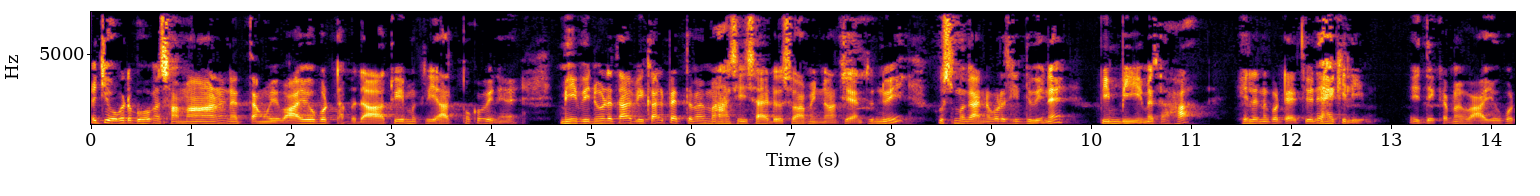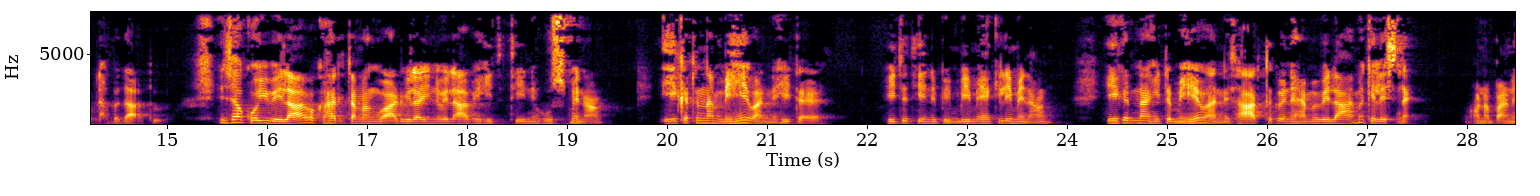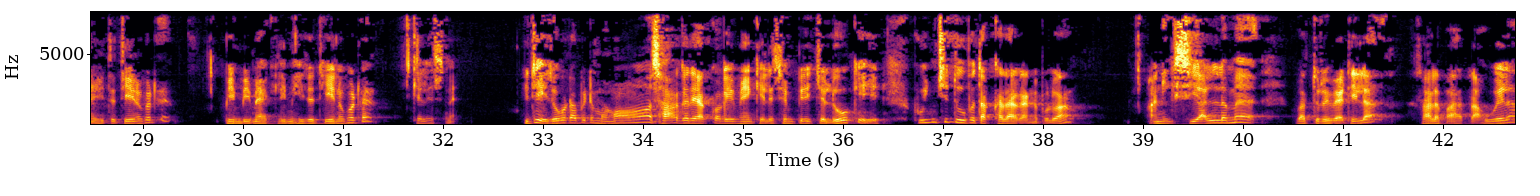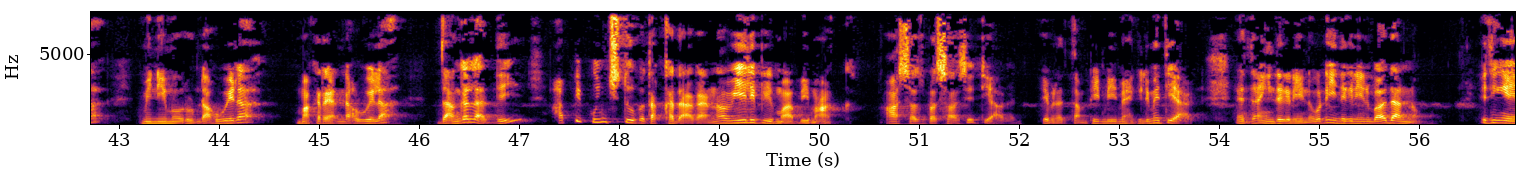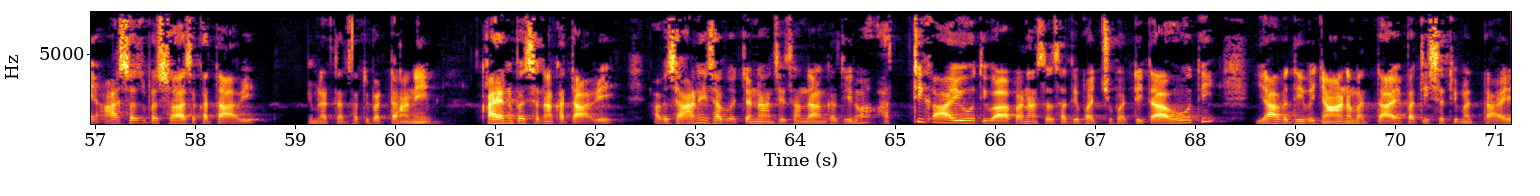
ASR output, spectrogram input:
ඉතින් ඔකට බොහොම සමාන නැත්තම් ওই වායෝ පොට්ටබ්බ ධාතුවේම ක්‍රියාත්මක වෙන මේ වෙනුවට තව විකල්පයක් තමයි මහසීසයිඩෝ ස්වාමීන් වහන්සේ අඳුන්වේ හුස්ම ගන්නකොට සිද්ධ වෙන පිම්බීම සහ හෙලනකොට ඇති වෙන හැකිලිම. මේ දෙකම වායෝ පොට්ටබ්බ ධාතු. ඒ නිසා කොයි වෙලාවක හරි Taman වාඩි වෙලා ඉන්න වෙලාවේ හිත තියෙන හුස්ම නම් ඒකට නම් මෙහෙවන්නේ හිත. හිත තියෙන පිම්බීම හැකිලිම නම් ඒකට නම් හිත මෙහෙවන්නේ සාර්ථක වෙන හැම වෙලාවෙම කෙලස් නැහැ. ආනපාන හිත තියෙනකොට පිම්බීම හැකිලිම හිත තියෙනකොට කෙලස් නැහැ. ඉතින් ඒකෝට අපිට මහා සාගරයක් වගේ මේ කෙලෙසෙන් පිරිච්ච ලෝකේ පුංචි දූපතක් හදා ගන්න පුළුවන්. අනික් සියල්ලම වතුරේ වැටිලා රළ පාට අහුවෙලා මිනිමෝරුන්ට අහුවෙලා මකරයන්ට අහුවෙලා දඟලද්දී අපි පුංචි දූපතක් හදා ගන්නවා වීලි බිමක් ආස්වාද ප්‍රසවාසී තියාගෙන. එහෙම නැත්නම් පිම්බීම හැකිලිමේ තියාගෙන. නැත්නම් ඉඳගෙන ඉන්නකොට ඉඳගෙන ඉන්න බව දන්නවා. ඉතින් ඒ ආස්වාද ප්‍රසවාස කතාවේ එහෙම නැත්නම් සතිපට්ඨානේ කායනපසන කතාවේ අවසානයේ සරුවචනාංශේ සඳහන් කර තියෙනවා අත්ති කායෝති වා පනස සතිපච්චුපට්ඨිතා හෝති යාව දේව ඥානමත්තාය පතිසතිමත්තාය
